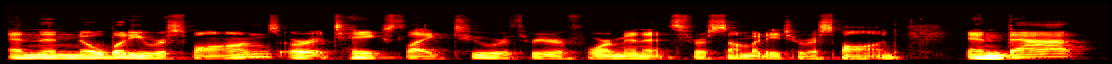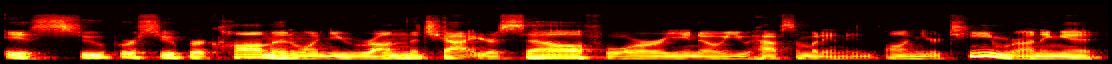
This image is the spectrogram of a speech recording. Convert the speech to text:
and then nobody responds or it takes like two or three or four minutes for somebody to respond. And that is super super common when you run the chat yourself or you know you have somebody on your team running it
